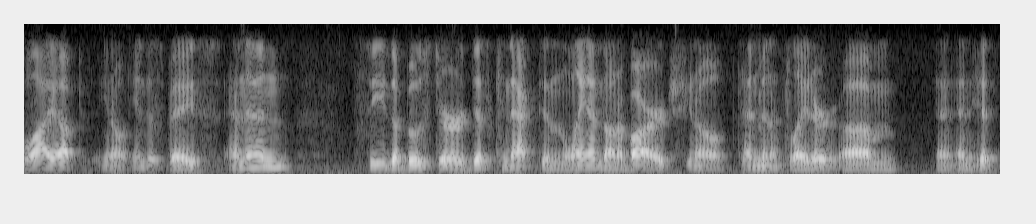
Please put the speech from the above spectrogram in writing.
fly up, you know, into space, and then see the booster disconnect and land on a barge, you know, 10 minutes later, um, and, and, hit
